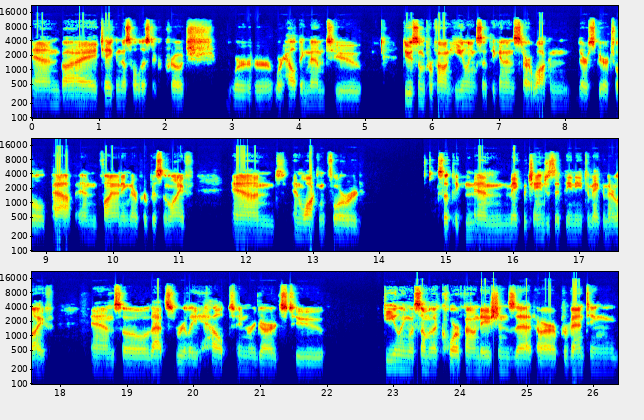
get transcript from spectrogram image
and by taking this holistic approach we're we're helping them to do some profound healing so that they can start walking their spiritual path and finding their purpose in life and and walking forward so that they can then make the changes that they need to make in their life. And so that's really helped in regards to dealing with some of the core foundations that are preventing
